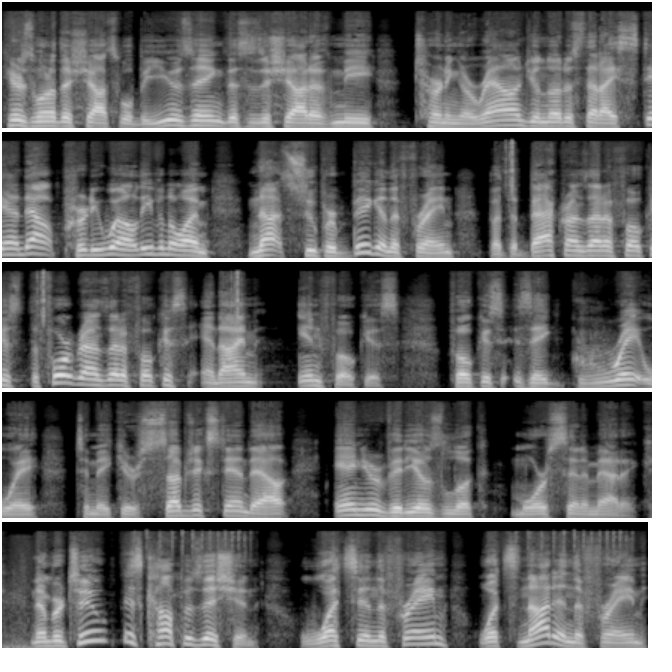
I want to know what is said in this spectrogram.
Here's one of the shots we'll be using. This is a shot of me turning around. You'll notice that I stand out pretty well, even though I'm not super big in the frame, but the background's out of focus, the foreground's out of focus, and I'm in focus. Focus is a great way to make your subject stand out and your videos look more cinematic. Number two is composition. What's in the frame, what's not in the frame,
